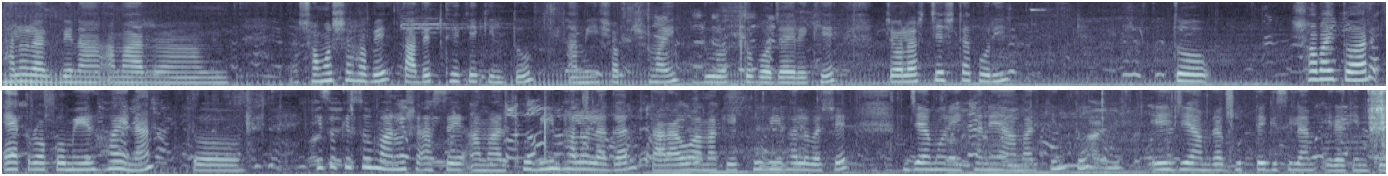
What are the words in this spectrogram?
ভালো লাগবে না, আমার সমস্যা হবে, তাদের থেকে কিন্তু আমি সবসময় দূরত্ব বজায় রেখে চলার চেষ্টা করি। তো সবাই তো আর এক রকমের হয় না। তো কিছু কিছু মানুষ আছে আমার খুবই ভালো লাগার, তারাও আমাকে খুবই ভালোবাসে। যেমন এখানে আমার কিন্তু এই যে আমরা ঘুরতে গেছিলাম, এরা কিন্তু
